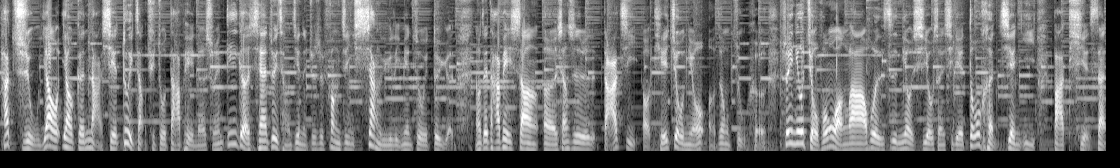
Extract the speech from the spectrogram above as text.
它主要要跟哪些队长去做搭配呢？首先第一个，现在最常见的就是放进项羽里面作为队员，然后再搭配上呃像是妲己哦、铁九牛哦这种组合。所以你有九峰王啦，或者是你有西游神系列，都很建议把铁扇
